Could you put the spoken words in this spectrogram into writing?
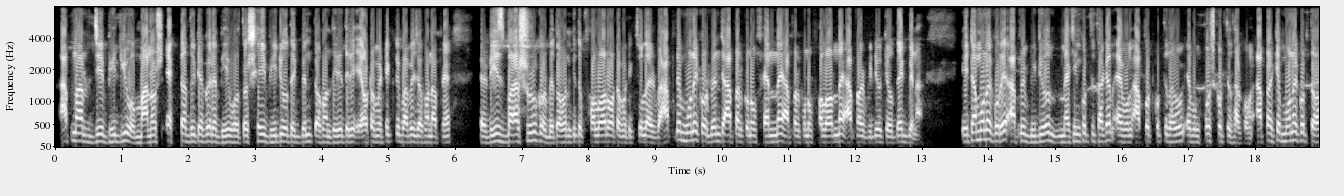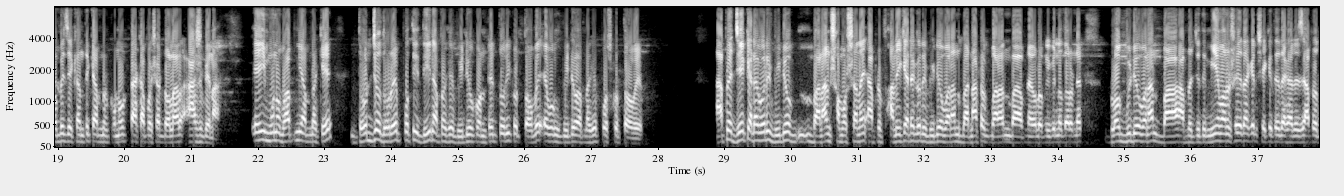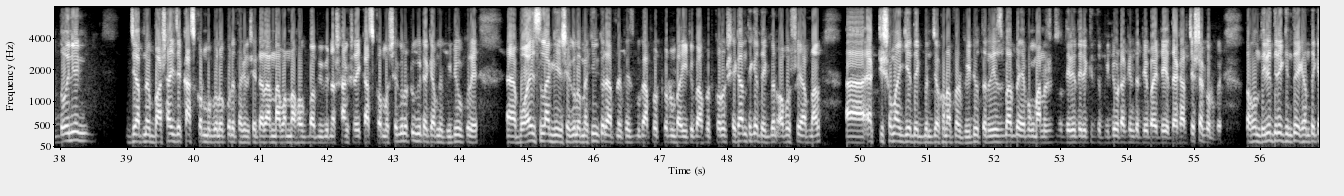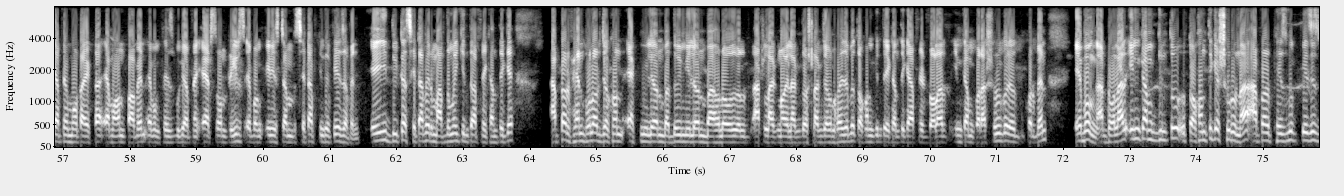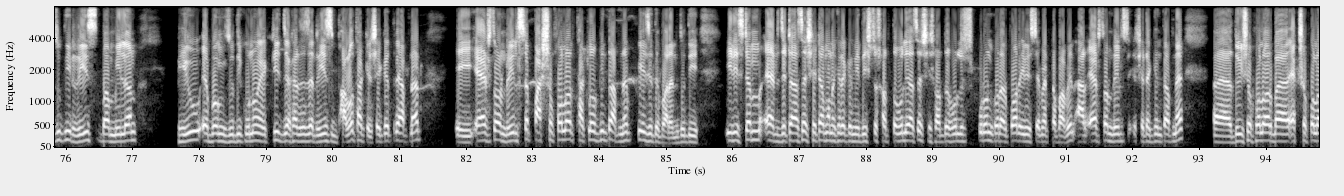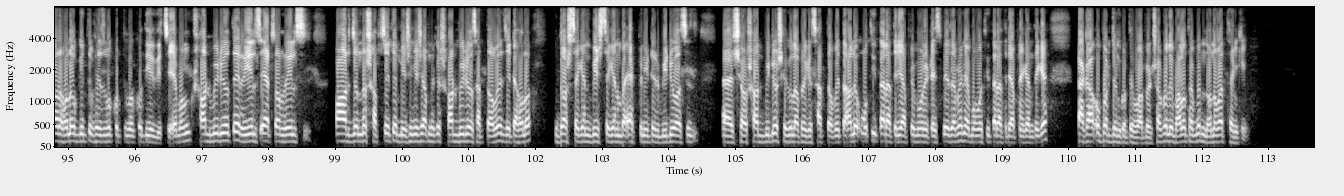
আপনার যে ভিডিও মানুষ একটা, দুইটা করে ভিউ হতো, সেই ভিডিও দেখবেন তখন ধীরে ধীরে অটোমেটিকলি ভাবে যখন আপনি রিচ বাড়া শুরু করবে, তখন কিন্তু ফলোয়ার অটোমেটিক চলে আসবে। আপনি মনে করবেন যে আপনার কোনো ফ্যান নাই, আপনার কোনো ফলোয়ার নাই, আপনার ভিডিও কেউ দেখবে না। এটা মনে করে আপনি ভিডিও মেকিং করতে থাকেন এবং আপলোড করতে থাকুন এবং পোস্ট করতে থাকুন। আপনাকে মনে করতে হবে যে এখান থেকে আপনার কোনো টাকা পয়সা ডলার আসবে না। এই মনোভাব নিয়ে আপনাকে ধৈর্য ধরে প্রতিদিন আপনাকে ভিডিও কন্টেন্ট তৈরি করতে হবে এবং ভিডিও আপনাকে পোস্ট করতে হবে। আপনি যে ক্যাটাগরির ভিডিও বানান, সমস্যা নাই। আপনি ফানি ক্যাটাগরির ভিডিও বানান বা নাটক বানান বা আপনার হলো বিভিন্ন ধরনের ব্লগ ভিডিও বানান বা আপনি যদি মেয়ে মানুষ হয়ে থাকেন, সেক্ষেত্রে দেখা যায় যে আপনার দৈনিক যে আপনার বাসায় যে কাজকর্মগুলো করে থাকেন, সেটা রান্না বান্না হোক বা বিভিন্ন সাংসারিক কাজকর্ম, সেগুলো টুকিটাকে আপনি ভিডিও করে ভয়েস লাগিয়ে সেগুলো মেকিং করে আপনি ফেসবুক আপলোড করুন বা ইউটিউবে আপলোড করুন। সেখান থেকে দেখবেন অবশ্যই আপনার একটি সময় গিয়ে দেখবেন যখন আপনার ভিডিওতে রিচ বাড়বে এবং মানুষ ধীরে ধীরে কিন্তু ভিডিওটা কিন্তু ডে বাই ডে দেখার চেষ্টা করবে। তখন ধীরে ধীরে কিন্তু এখান থেকে আপনি মোটা একটা অ্যামাউন্ট পাবেন এবং ফেসবুকে আপনি অ্যাডস অন রিলস এবং ইনস্টাম সেট কিন্তু পেয়ে যাবেন। এই দুইটা সেট মাধ্যমেই কিন্তু আপনি এখান থেকে আপনার ফ্যান ফলোয়ার যখন এক মিলিয়ন বা দুই মিলিয়ন বা হলো আট লাখ, নয় লাখ, দশ লাখ যখন হয়ে যাবে, তখন কিন্তু এখান থেকে আপনি ডলার ইনকাম করা শুরু করে করবেন। এবং ডলার ইনকাম কিন্তু তখন থেকে শুরু না, আপনার ফেসবুক পেজে যদি রিচ বা মিলিয়ন ভিউ এবং যদি কোনো একটি দেখা যায় যে রিচ ভালো থাকে, সেক্ষেত্রে আপনার এই অ্যাডস অন রিলসটা পাঁচশো ফলোয়ার থাকলেও কিন্তু আপনি পেয়ে যেতে পারেন। যদি ইনস্টাম অ্যাড যেটা আছে, সেটা মনে করেন একটা নির্দিষ্ট শর্তাবলী আছে। সেই শর্তাবলী পূরণ করার পর ইনস্টাম অ্যাডটা পাবেন। আর অ্যাডস অন রিলস সেটা কিন্তু আপনি দুইশো ফলোয়ার বা একশো ফলোয়ার হলেও কিন্তু ফেসবুক কর্তৃপক্ষ দিয়ে দিচ্ছে। এবং শর্ট ভিডিওতে রিলস অ্যাডস অন রিলস পাওয়ার জন্য সবচেয়ে বেশি বেশি আপনাকে শর্ট ভিডিও ছাড়তে হবে, যেটা হলো দশ সেকেন্ড বিশ সেকেন্ড বা এক মিনিটের ভিডিও আছে শর্ট ভিডিও সেগুলো আপনাকে ছাড়তে হবে। তাহলে অতি তাড়াতাড়ি আপনি মনিটাইজ পেয়ে যাবেন এবং অতি তাড়াতাড়ি আপনি এখান থেকে টাকা উপার্জন করতে পারবেন। সকলে ভালো থাকবেন। ধন্যবাদ। Thank you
